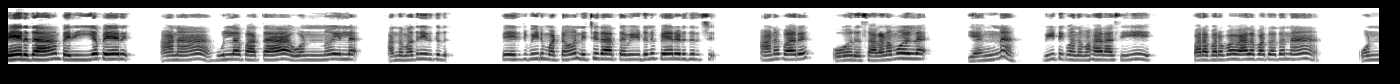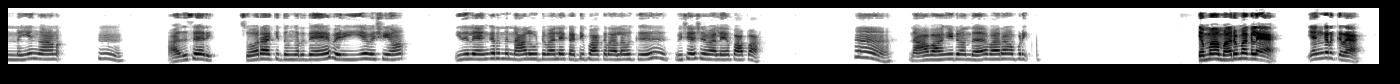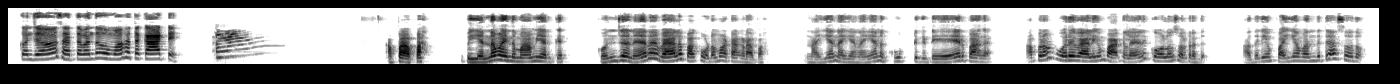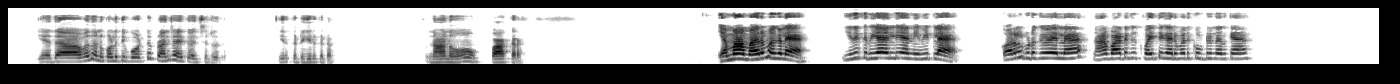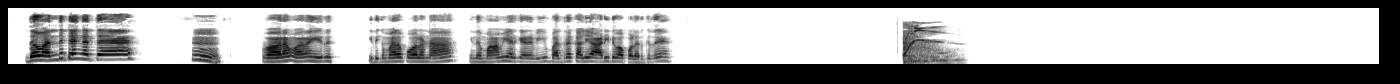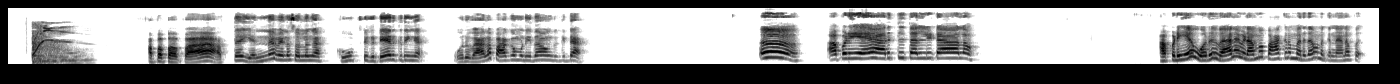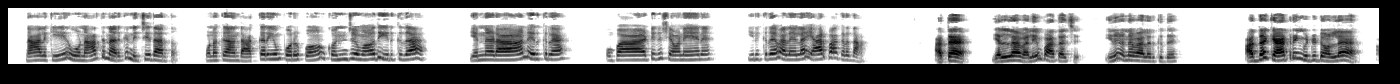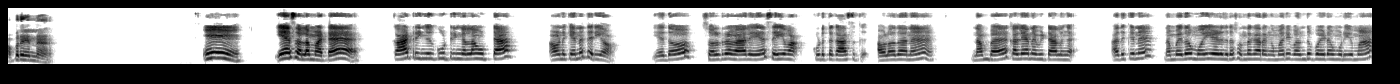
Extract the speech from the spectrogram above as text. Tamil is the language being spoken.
பேரு தான் பெரிய பேரு. ஆனா உள்ள பார்த்தா ஒன்றும் இல்லை. அந்த மாதிரி இருக்குது. பேரு வீடு மட்டும் நிச்சயதார்த்த வீடுன்னு பேர் எடுத்துருச்சு. ஆனா பாரு ஒரு சலனமும் இல்லை. என்ன? வீட்டுக்கு வந்த மகாராசி பரபரப்பா வேலை பார்த்தா தானே? ஒன்னையும் காணும். ம் அது சரி. சோறாக்கி தூங்குறதே பெரிய விஷயம். இதுல எங்க இருந்து நாலு வீட்டு வேலையை கட்டி பார்க்குற அளவுக்கு விசேஷ வேலையை பாப்பா? நான் வாங்கிட்டு வந்த வரேன் அப்படி. எம்மா மருமகளே எங்க இருக்கிற? கொஞ்சம் சத்த வந்து உன் முகத்தை காட்டு. அப்பா அப்பா இப்போ என்னவா இந்த மாமியாருக்கு கொஞ்ச நேரம் வேலை பார்க்க விட மாட்டாங்கடாப்பா. நையா நையா நையான்னு கூப்பிட்டுக்கிட்டே இருப்பாங்க. அப்புறம் ஒரு வேலையும் பார்க்கலன்னு கோலம் சொல்றது. அதுலயும் பையன் வந்துட்டா சோதம். ஏதாவது ஒன்று கொளுத்தி போட்டு பஞ்சாயத்து வச்சிடுறது. இருக்கட்டும் இருக்கட்டும். நானும் பார்க்கறேன் ஏம்மா மருமகளே இருக்கிறியா இல்லையா நீ வீட்ல? குரல் கொடுக்கவே இல்ல. நான் பாட்டுக்கு பைத்தியக்காரி மாதிரி கூப்பிட்டுன்னு இருக்கேன். இதோ வந்துட்டேங்க அத்தை. ம் வரேன் வரேன் இரு. இதுக்கு மேலே போகலனா இந்த மாமியார் கிழவி பத்திரக்காளியா ஆடிடுவா போல இருக்குது. அப்பா பாப்பா அத்தை என்ன வேணும் சொல்லுங்க. கூப்பிட்டுக்கிட்டே இருக்கிறீங்க. ஒரு வேலை பார்க்க முடியுதா உங்ககிட்ட? அப்படியே அறுத்து தள்ளிட்டாலும். அப்படியே ஒரு வேலை விடாம பாக்குற மாதிரி தான் உனக்கு நினப்பு. நாளைக்கு உன் நாத்தனாருக்கு நிச்சயதார்த்தம். உனக்கு அந்த அக்கறையும் பொறுப்பும் கொஞ்சமாவது இருக்குதா? என்னடான்னு இருக்கிற? உன் பாட்டுக்கு சிவனேன்னு இருக்கிற வேலையெல்லாம் யார் பாக்குறதா? அத்தை எல்லா வேலையும் பார்த்தாச்சு. இன்னும் என்ன வேலை இருக்குது? அதான் கேட்டரிங் விட்டுட்டோம்ல அப்புறம் என்ன? ம் ஏன் சொல்ல மாட்டே? காட்டுறீங்க கூட்டுறீங்க எல்லாம் விட்டா அவனுக்கு என்ன தெரியும்? ஏதோ சொல்ற வேலையே செய்வான் கொடுத்த காசுக்கு. அவ்வளவுதானே? நம்ம கல்யாணம் விட்டாளுங்க. அதுக்குன்னு நம்ம ஏதோ மொய் எழுதுற சொந்தக்காரங்க மாதிரி வந்து போயிட முடியுமா?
